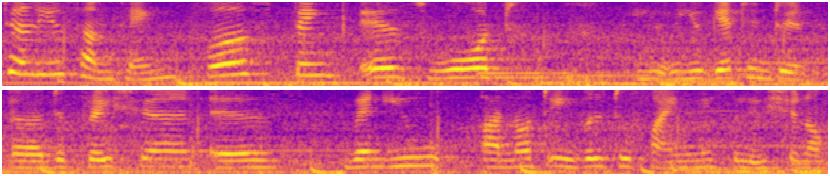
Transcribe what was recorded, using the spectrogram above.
tell you something. First thing is what you, you get into uh, depression is when you are not able to find any solution of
